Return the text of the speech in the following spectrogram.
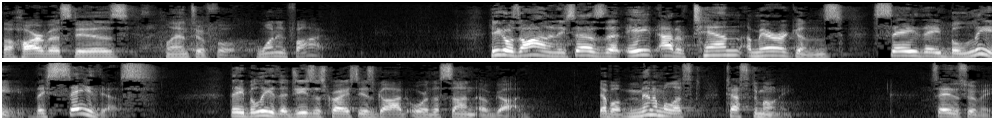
The harvest is plentiful. One in five. He goes on and he says that eight out of ten Americans say they believe, they say this, they believe that Jesus Christ is God or the Son of God. They have a minimalist testimony. Say this with me.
